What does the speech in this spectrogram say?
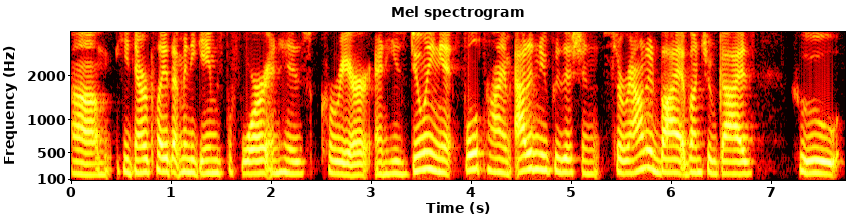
Um, he'd never played that many games before in his career, and he's doing it full time at a new position, surrounded by a bunch of guys who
